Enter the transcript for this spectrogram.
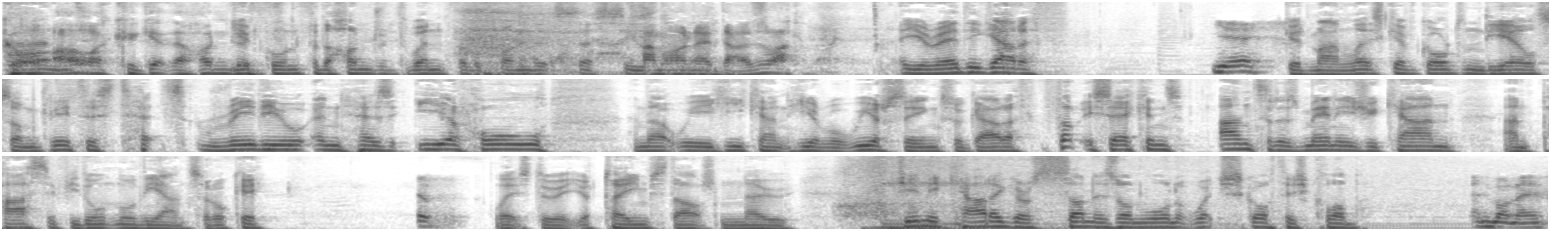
God, And oh, I could get the You're hundred. going for the hundredth win for the pundits this season. Come on, a dazzler. Are you ready, Gareth? Yes. Good man. Let's give Gordon Dalziel some greatest hits radio in his ear hole, and that way he can't hear what we're saying. So, Gareth, 30 seconds, answer as many as you can, and pass if you don't know the answer, okay? Yep. Let's do it. Your time starts now. Jamie Carragher's son is on loan at which Scottish club? Inverness.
